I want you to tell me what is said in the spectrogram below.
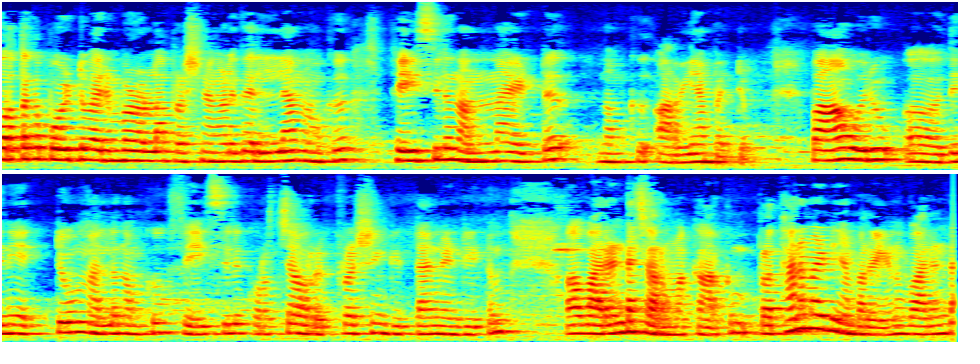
പുറത്തൊക്കെ പോയിട്ട് വരുമ്പോഴുള്ള പ്രശ്നങ്ങൾ ഇതെല്ലാം നമുക്ക് ഫേസിൽ നന്നായിട്ട് നമുക്ക് അറിയാൻ പറ്റും. അപ്പോൾ ആ ഒരു ഇതിന് ഏറ്റവും നല്ല നമുക്ക് ഫേസിൽ കുറച്ച് ആ റിഫ്രഷിങ് കിട്ടാൻ വേണ്ടിയിട്ടും വരണ്ട ചർമ്മക്കാർക്കും പ്രധാനമായിട്ട് ഞാൻ പറയുകയാണ് വരണ്ട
